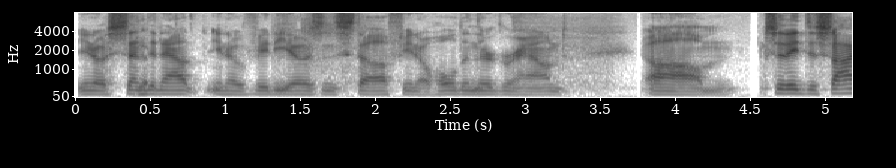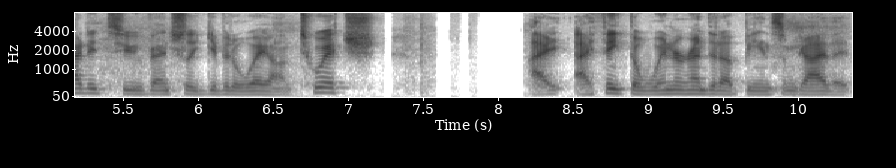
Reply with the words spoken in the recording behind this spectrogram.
You know, sending yep. out you know videos and stuff. You know, holding their ground. Um, so they decided to eventually give it away on Twitch. I, I think the winner ended up being some guy that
